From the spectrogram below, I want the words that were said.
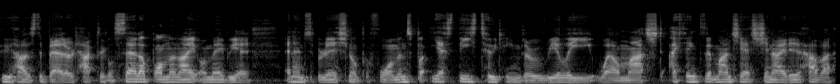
who has the better tactical setup on the night, or maybe a, an inspirational performance. But yes, these two teams are really well matched. I think that Manchester United have a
